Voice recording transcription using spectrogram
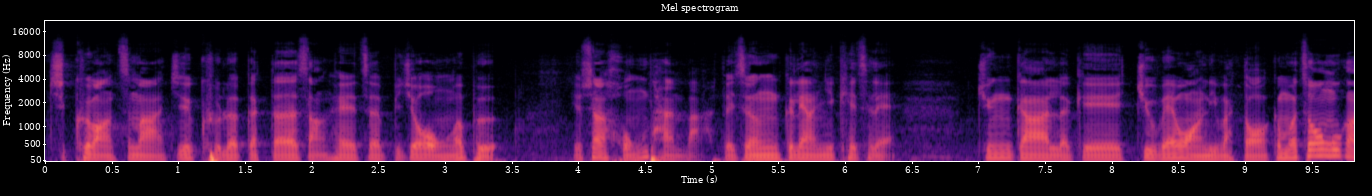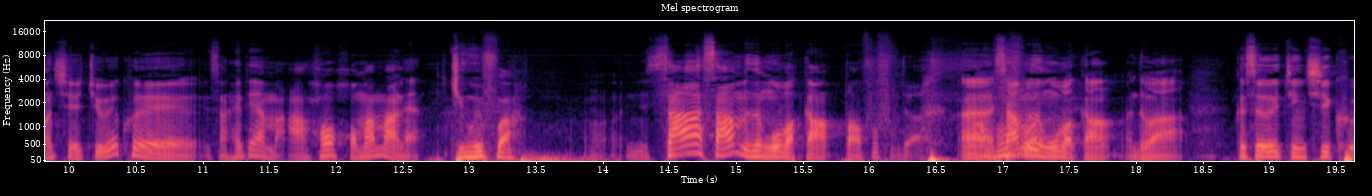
去看房子嘛，就看了搿搭上海只比较红个盘，也算红盘吧。反正搿两年开出来，均价辣盖九万往里勿到。葛末照我讲起来，九万块上海滩也买好好买买唻。秦惠夫啊，啥啥物事我勿讲，绑夫妇的，哎，啥物事我勿讲，对伐？搿时候进去看，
